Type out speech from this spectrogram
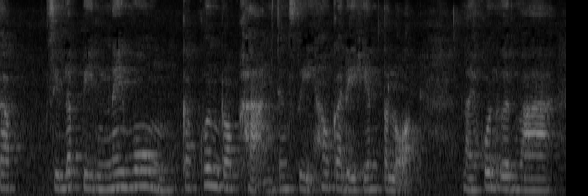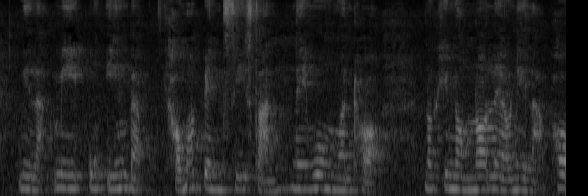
กับศิลปินในวงกับคนรอบข้างจังสี่เฮาก็ได้เห็นตลอด หลายคนเอิ้นว่านี่แหละมีอุ้งอิงแบบเขามาเป็นสีสันในวงวันเถาะนาะพี่น้องเนาะแล้วนี่ล่ะพอ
